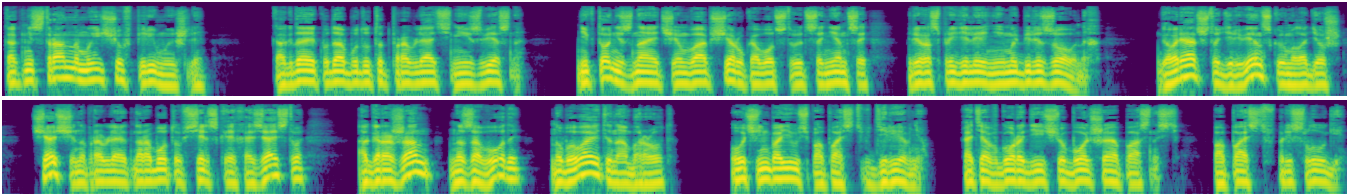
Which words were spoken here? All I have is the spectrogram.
Как ни странно, мы еще в перемышле. Когда и куда будут отправлять, неизвестно. Никто не знает, чем вообще руководствуются немцы при распределении мобилизованных. Говорят, что деревенскую молодежь чаще направляют на работу в сельское хозяйство, а горожан — на заводы, но бывает и наоборот. Очень боюсь попасть в деревню, хотя в городе еще большая опасность — попасть в прислуги.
